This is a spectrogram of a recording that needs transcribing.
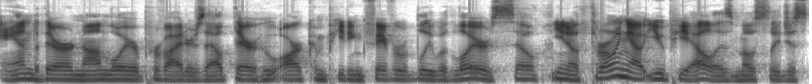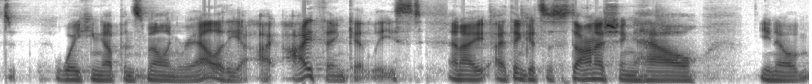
And there are non lawyer providers out there who are competing favorably with lawyers. So, you know, throwing out UPL is mostly just waking up and smelling reality, I, I think at least. And I, I think it's astonishing how you know,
